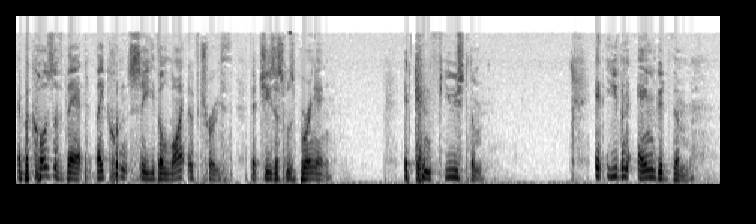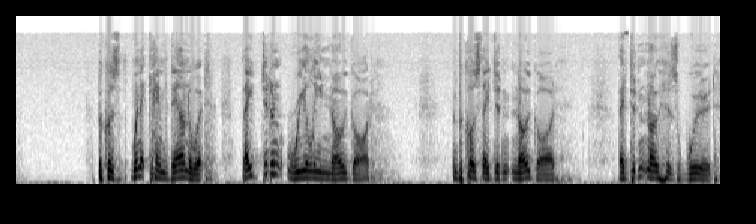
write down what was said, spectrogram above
And because of that, they couldn't see the light of truth that Jesus was bringing. It confused them. It even angered them. Because when it came down to it, they didn't really know God. And because they didn't know God, they didn't know His Word.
